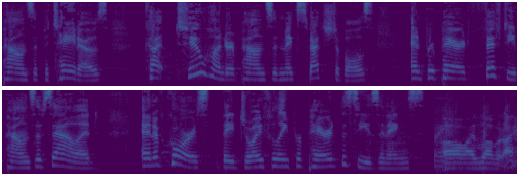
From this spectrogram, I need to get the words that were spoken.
pounds of potatoes, cut 200 pounds of mixed vegetables, and prepared 50 pounds of salad. And of course, they joyfully prepared the seasonings. Oh, I love it. I've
